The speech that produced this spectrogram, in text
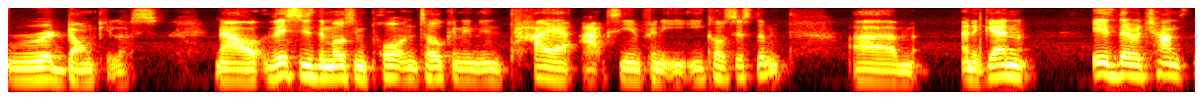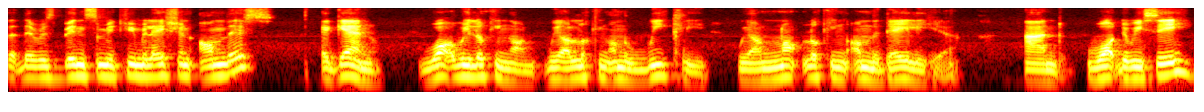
redonkulous. Now, this is the most important token in the entire Axie Infinity ecosystem. Um, and again, is there a chance that there has been some accumulation on this? Again, what are we looking on? We are looking on the weekly. We are not looking on the daily here. And what do we see?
